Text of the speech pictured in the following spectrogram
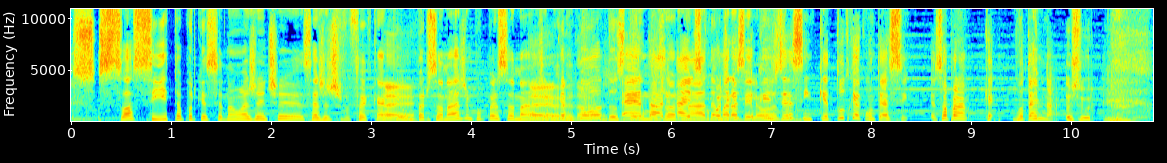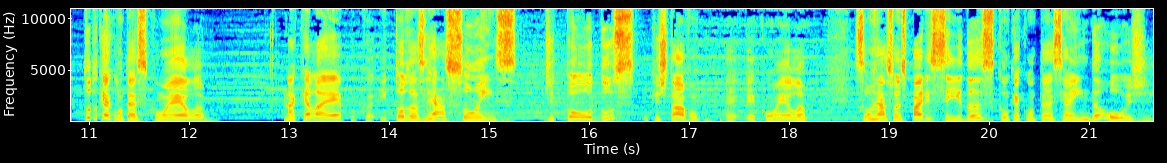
s- só cita, porque senão a gente. Se a gente ficar aqui É. um personagem por personagem, É, porque verdade. todos têm uma tá, jornada é, desculpa, maravilhosa. Eu quis dizer assim, porque tudo que acontece. é Só pra. que- Vou terminar, eu juro. tudo que acontece com ela, naquela época, e todas as reações de todos o que estavam é, é, com ela, são reações parecidas com o que acontece ainda hoje.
